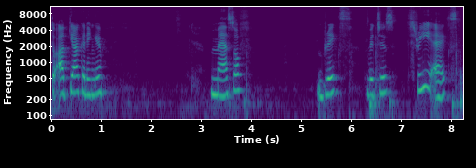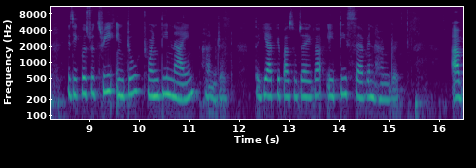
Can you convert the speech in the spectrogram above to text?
तो आप क्या करेंगे? Mass of bricks which is three X is equal to three into twenty nine hundred तो ये आपके पास हो जाएगा एटी सेवन हंड्रेड अब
